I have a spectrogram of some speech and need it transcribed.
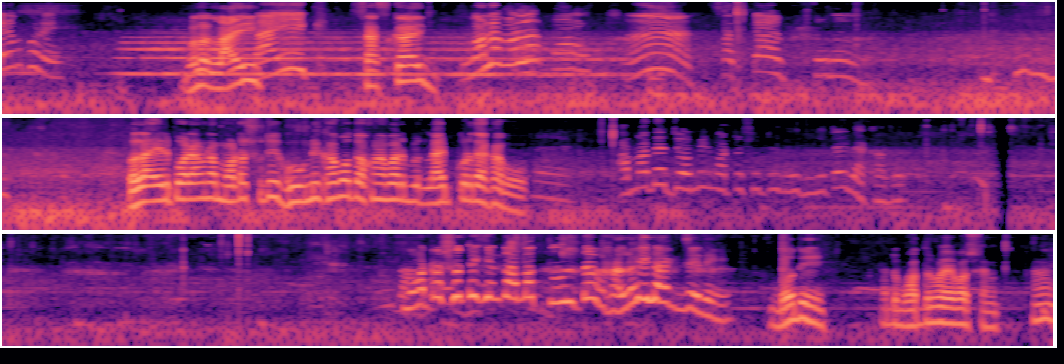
এরম করে। বলো লাইক লাইক সাবস্ক্রাইব বলো বলো হ্যাঁ ওলা এরপরে আমরা মটরশুঁটির ঘুগনি খাব তখন আবার লাইভ করে দেখাবো। হ্যাঁ আমাদের জমির মটরশুটির ঘুগনিটাই দেখাবো। মটরশুটি কিন্তু আমার তুলতে ভালোই লাগছে রে। বৌদি একটু ভদ্রভাবে বসেন হ্যাঁ?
